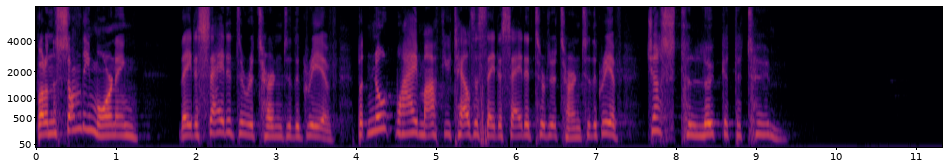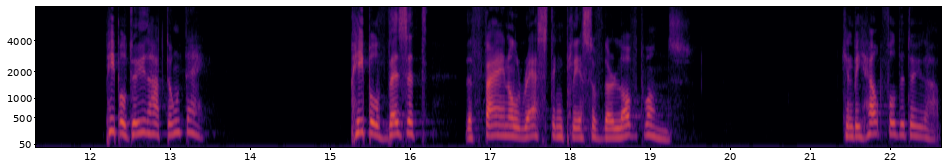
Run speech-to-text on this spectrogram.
But on the Sunday morning, they decided to return to the grave. But note why Matthew tells us they decided to return to the grave just to look at the tomb. People do that, don't they? People visit the final resting place of their loved ones. It can be helpful to do that.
